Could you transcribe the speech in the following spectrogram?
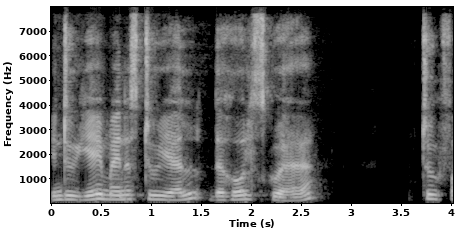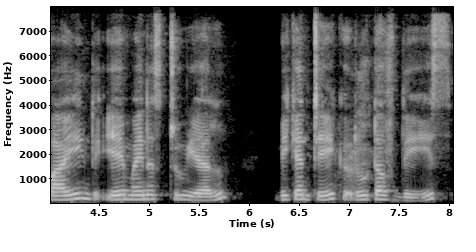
into a minus 2l the whole square To find a minus 2l, we can take root of this.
